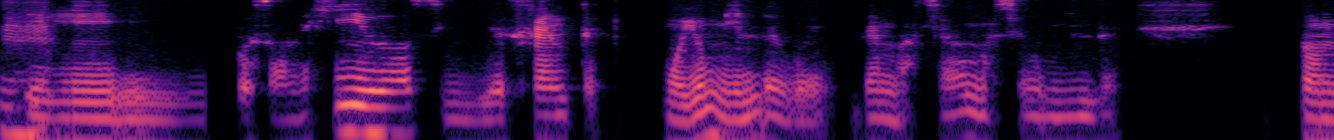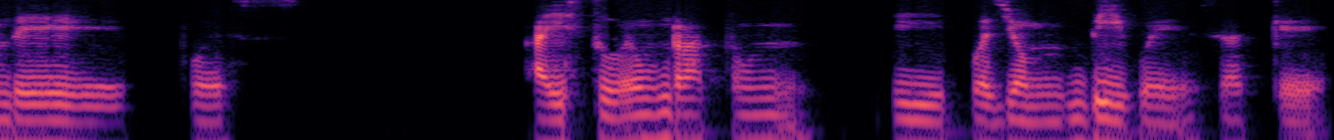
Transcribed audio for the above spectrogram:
Uh -huh. Y pues son ejidos y es gente muy humilde, güey. Demasiado, demasiado humilde. Donde pues ahí estuve un rato un, y pues yo vi, güey, o sea que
